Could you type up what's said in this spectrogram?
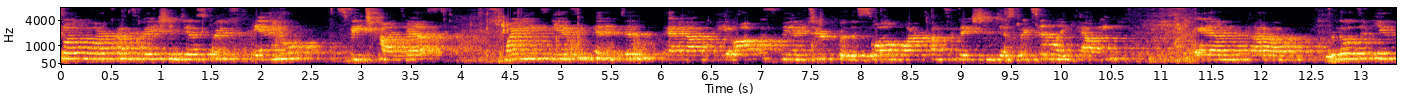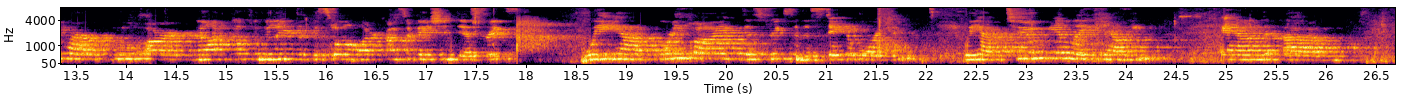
Soil and Water Conservation District's annual speech contest. My name is Nancy Pennington, and I'm the office manager for the Soil and Water Conservation Districts in Lake County. And uh, for those of you who are, who are not so familiar with the Soil and Water Conservation Districts, we have 45 districts in the state of Oregon. We have two in Lake County. And um,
